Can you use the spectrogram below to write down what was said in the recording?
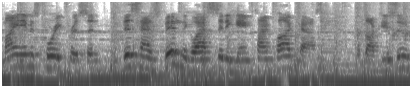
my name is Corey Christen. This has been the Glass City Game Time Podcast. I'll talk to you soon.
